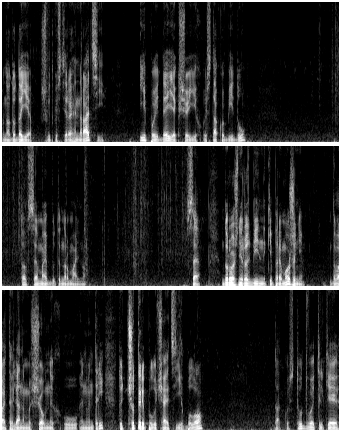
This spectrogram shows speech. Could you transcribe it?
Вона додає швидкості регенерації. І, по ідеї, якщо я їх ось так обійду, то все має бути нормально. Все. Дорожні розбійники переможені. Давайте глянемо, що в них у інвентарі. Тут 4, виходить, їх було. Так, ось тут двоє, тільки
